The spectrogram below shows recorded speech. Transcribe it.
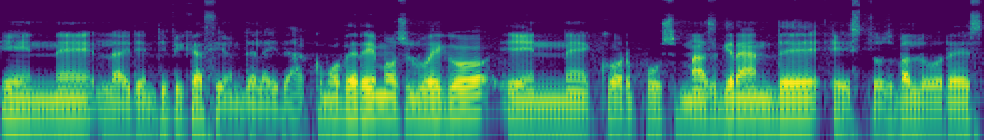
en eh, la identificación de la edad. Como veremos luego en eh, corpus más grande estos valores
